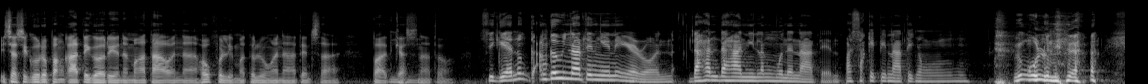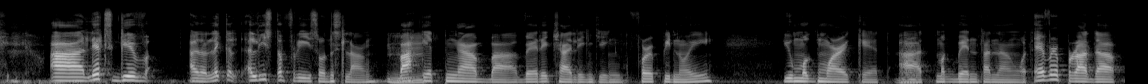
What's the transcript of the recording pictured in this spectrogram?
isa siguro pang kategorya ng mga tao na hopefully matulungan natin sa podcast na to. Sige, anong, ang gawin natin ngayon ni Aaron, dahan-dahanin lang muna natin. Pasakitin natin yung, yung ulo nila. Ah, let's give ano, like a, a list of reasons lang. Mhm. Bakit nga ba very challenging for Pinoy yung mag-market at magbenta ng whatever product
